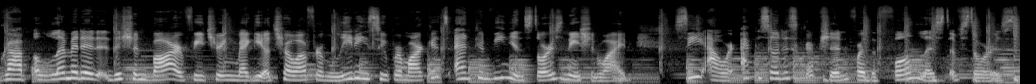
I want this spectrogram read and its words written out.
Grab a limited edition bar featuring Meggie Ochoa from leading supermarkets and convenience stores nationwide. See our episode description for the full list of stores.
